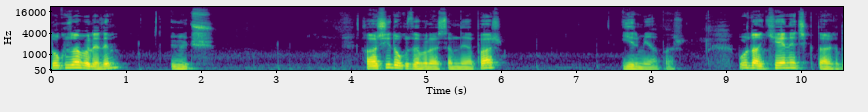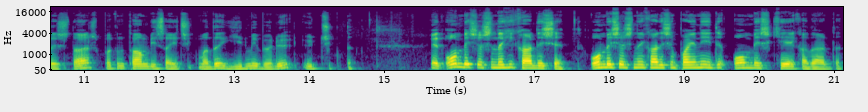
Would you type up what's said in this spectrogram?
9'a bölelim. 3. Karşıyı 9'a bölersem ne yapar? 20 yapar. Buradan K ne çıktı arkadaşlar? Bakın tam bir sayı çıkmadı. 20 bölü 3 çıktı. Evet 15 yaşındaki kardeşe. 15 yaşındaki kardeşin payı neydi? 15K kadardı.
